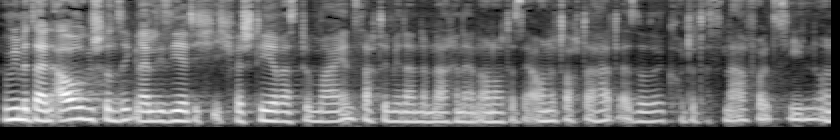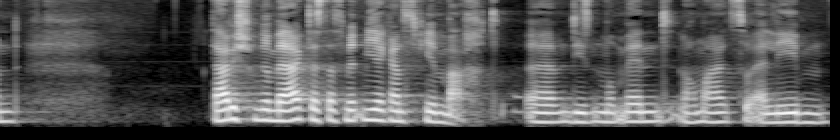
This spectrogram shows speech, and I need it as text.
irgendwie mit seinen Augen schon signalisiert, ich, ich verstehe, was du meinst, sagte mir dann im Nachhinein auch noch, dass er auch eine Tochter hat, also er konnte das nachvollziehen und da habe ich schon gemerkt, dass das mit mir ganz viel macht, ähm, diesen Moment nochmal zu erleben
